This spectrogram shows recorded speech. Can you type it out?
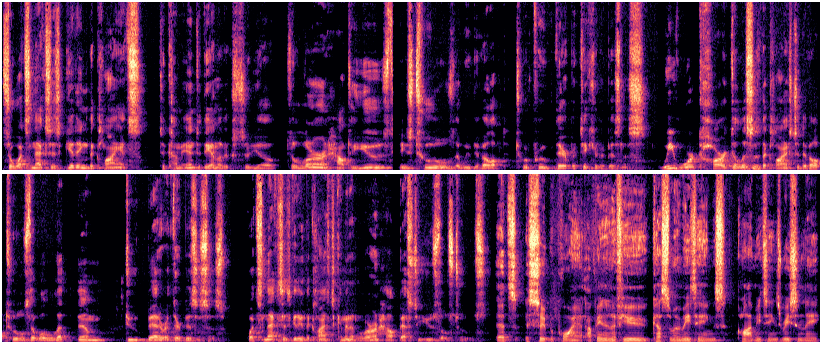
So what's next is getting the clients to come into the analytics studio to learn how to use these tools that we've developed to improve their particular business. We've worked hard to listen to the clients to develop tools that will let them do better at their businesses. What's next is getting the clients to come in and learn how best to use those tools. That's a super point. I've been in a few customer meetings, client meetings recently,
